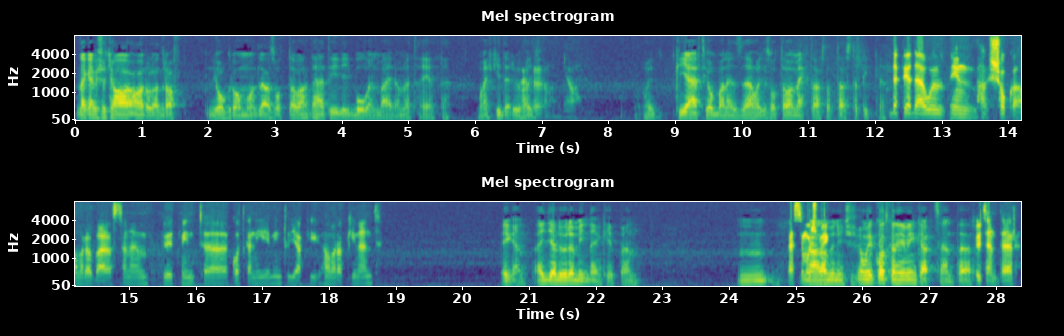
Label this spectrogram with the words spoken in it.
Legalábbis, hogyha arról a draft jogról mond le az Ottawa, de hát így egy Bowen Byram lett helyette. Majd kiderül, hát, hogy, ja. hogy ki járt jobban ezzel, hogy az Ottawa megtartotta azt a pikket. De például én sokkal hamarabb választanám őt, mint uh, Kotkanié, mint ugye, aki hamarabb kiment. Igen, egyelőre mindenképpen. Mm, Persze most még... nincs is. Amúgy Kotkanié inkább center. Ő center.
